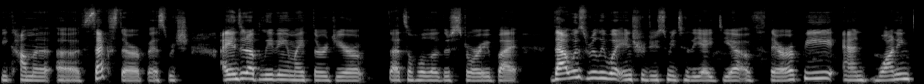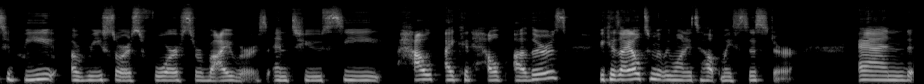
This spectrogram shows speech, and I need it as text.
become a, a sex therapist, which I ended up leaving in my third year that's a whole other story. But that was really what introduced me to the idea of therapy and wanting to be a resource for survivors and to see how I could help others because I ultimately wanted to help my sister. And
